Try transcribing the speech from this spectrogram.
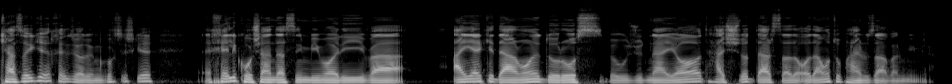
کسایی که خیلی جالب میگفتش که خیلی کشنده است این بیماری و اگر که درمان درست به وجود نیاد 80 درصد آدما تو پنج روز اول میمیرن.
